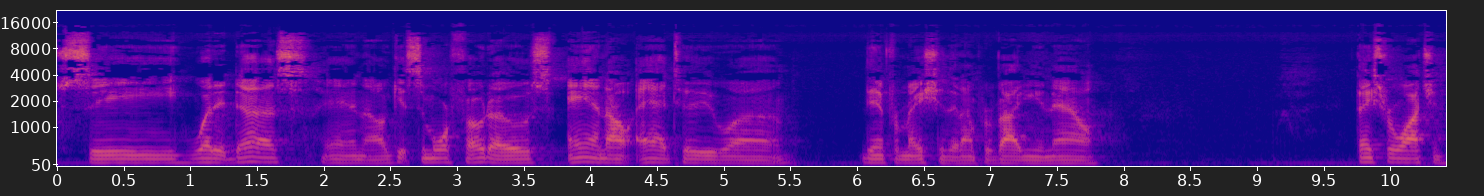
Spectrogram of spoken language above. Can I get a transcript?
see what it does, and I'll get some more photos and I'll add to uh, the information that I'm providing you now. Thanks for watching.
